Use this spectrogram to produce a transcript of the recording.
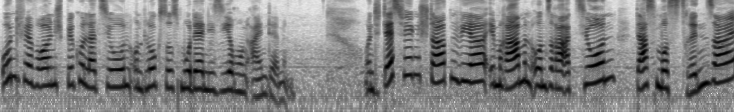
und wir wollen Spekulation und Luxusmodernisierung eindämmen. Und deswegen starten wir im Rahmen unserer Aktion Das muss drin sein,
